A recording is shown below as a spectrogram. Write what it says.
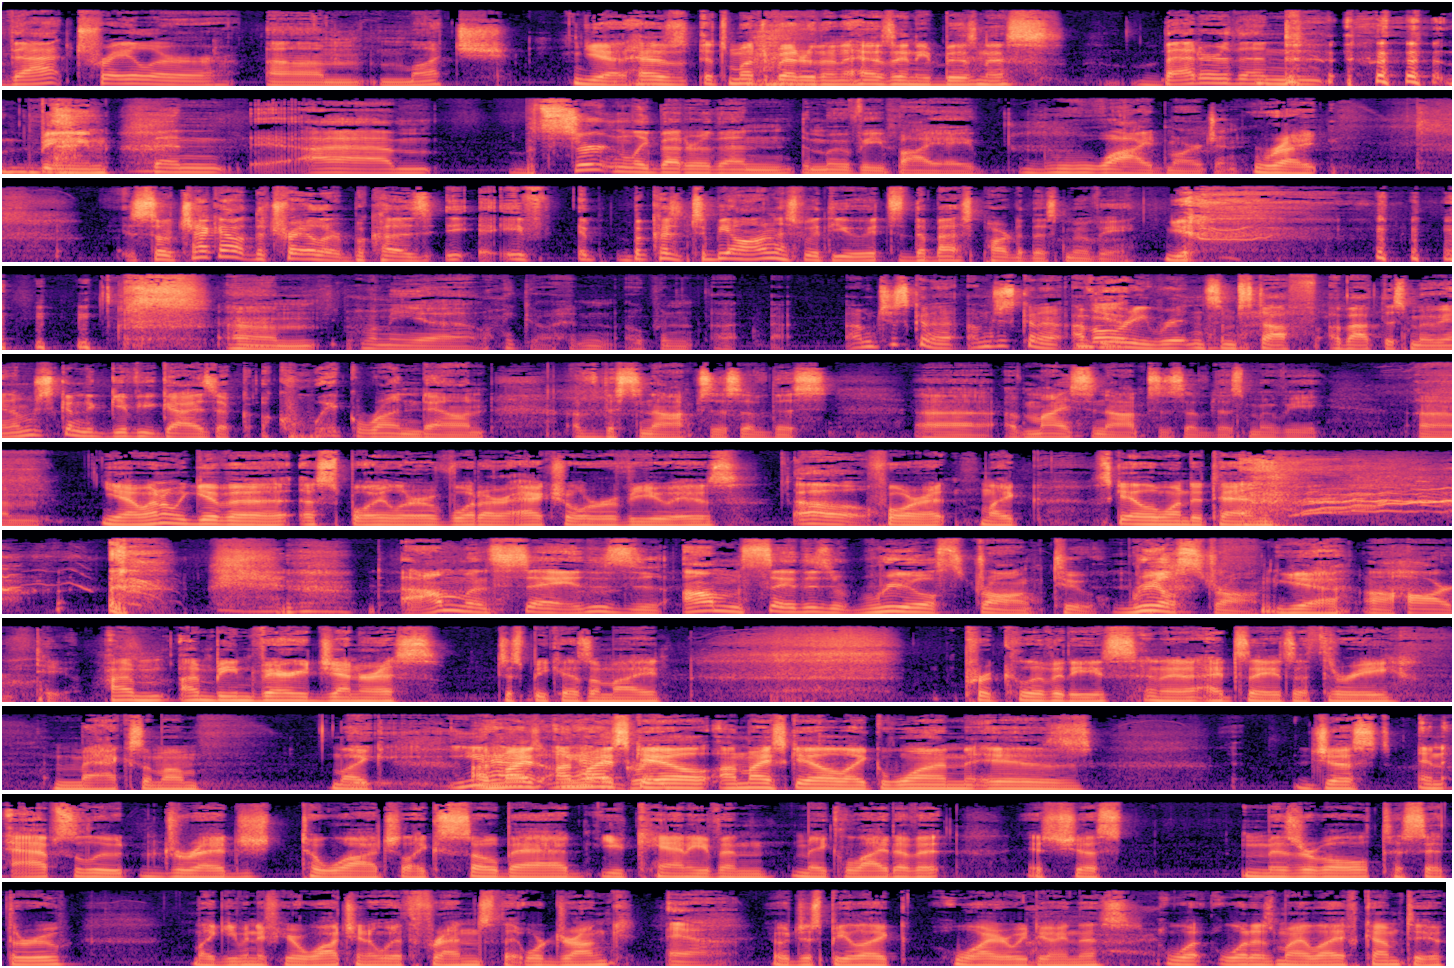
That trailer, um, much Yeah, it has. It's much better than it has any business better than being. than um, certainly better than the movie by a wide margin. Right. so check out the trailer because if, if because to be honest with you, it's the best part of this movie. Yeah. Um, let me uh, let me go ahead and open. Uh, uh, I'm just gonna I'm just gonna I've Yeah. already written some stuff about this movie, and I'm just gonna give you guys a, a quick rundown of the synopsis of this uh, of my synopsis of this movie. Um, Yeah, why don't we give a, a spoiler of what our actual review is oh, for it? Like scale of one to ten. I'm gonna say this is I'm gonna say this is real strong too, real strong, yeah. a hard two. I'm I'm being very generous just because of my proclivities, and I'd say it's a three maximum. Like you on had- my on my a great- scale, on my scale, like one is just an absolute dredge to watch. Like so bad you can't even make light of it. It's just miserable to sit through. Like even if you're watching it with friends that were drunk, Yeah, it would just be like, why are we doing this? What what has my life come to?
